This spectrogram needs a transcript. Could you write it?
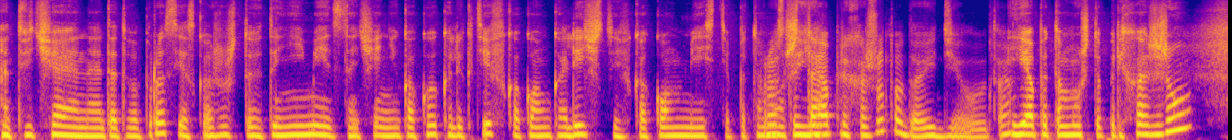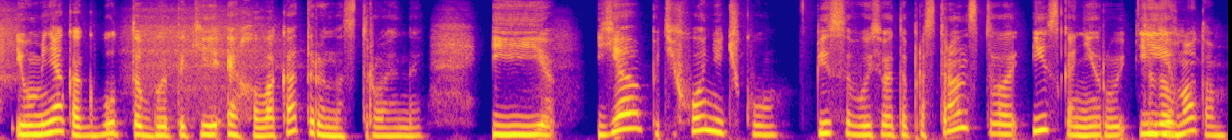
Отвечая на этот вопрос, я скажу, что это не имеет значения, какой коллектив, в каком количестве, в каком месте. Потому Просто что я прихожу туда и делаю, да? Я потому что прихожу, и у меня как будто бы такие эхолокаторы настроены. И я потихонечку вписываюсь в это пространство и сканирую. Ты и давно там?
